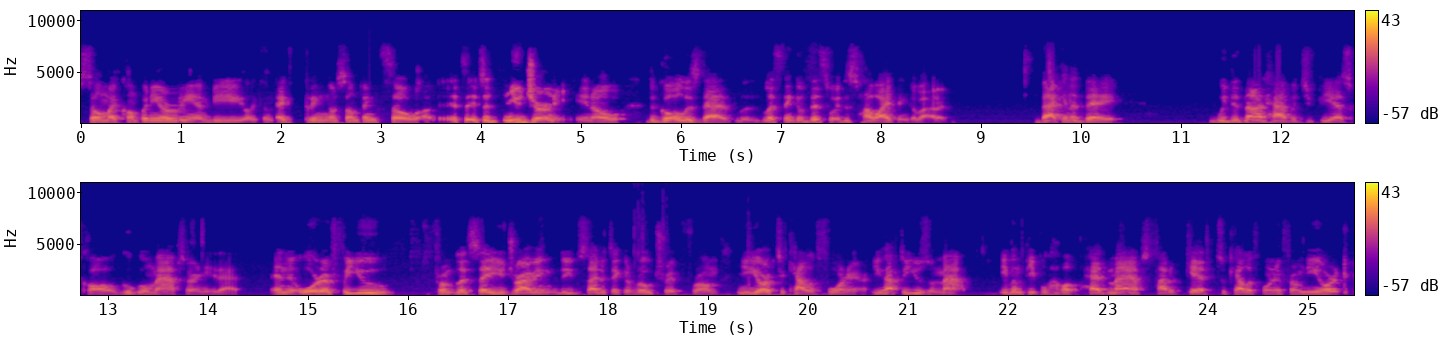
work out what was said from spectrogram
sell my company already and be like an exiting or something. So uh, it's it's a new journey. You know, the goal is that let's think of this way. This is how I think about it. Back in the day, we did not have a GPS call, Google Maps or any of that. And in order for you from let's say you're driving you decide to take a road trip from New York to California, you have to use a map. Even people have, had maps how to get to California from New York,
